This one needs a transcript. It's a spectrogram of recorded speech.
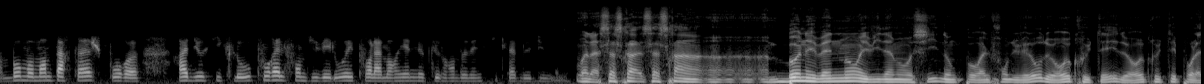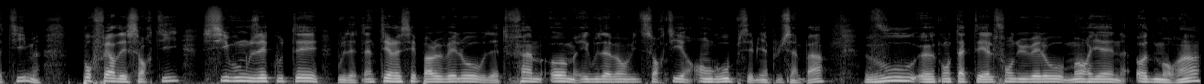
un bon moment de partage pour Radio Cyclo, pour Elles font du vélo et pour la Maurienne, le plus grand domaine cyclable du monde. Voilà, ça sera, ça sera un, bon événement évidemment aussi, donc pour Elles font du vélo, de recruter, de recruter pour la team, pour faire des sorties. Si vous nous écoutez, vous êtes intéressé par le vélo, vous êtes femme, homme et vous avez envie de sortir en groupe, c'est bien plus sympa. Vous contactez Elles du vélo Maurienne Aude-Morin,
